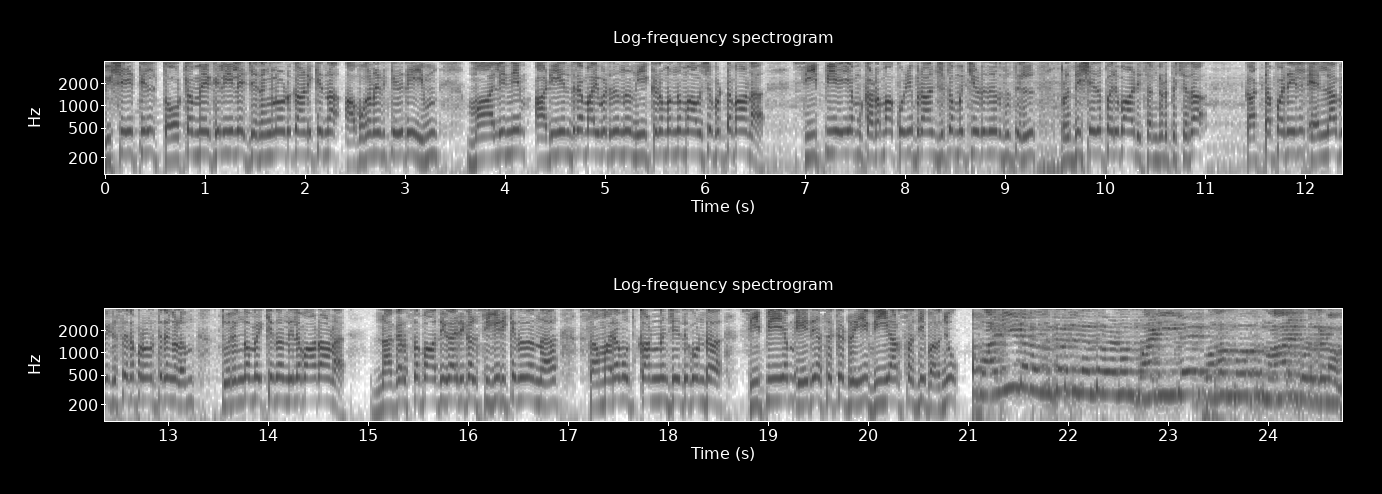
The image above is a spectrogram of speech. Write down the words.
വിഷയത്തിൽ തോട്ടം മേഖലയിലെ ജനങ്ങളോട് കാണിക്കുന്ന അവഗണനയ്ക്കെതിരെയും മാലിന്യം അടിയന്തരമായി ഇവിടെ നിന്ന് നീക്കണമെന്നും ആവശ്യപ്പെട്ടുമാണ് C P I M Kadamakuzhi branch കമ്മിറ്റിയുടെ നേതൃത്വത്തിൽ പ്രതിഷേധ പരിപാടി സംഘടിപ്പിച്ചത്. കട്ടപ്പനയിൽ എല്ലാ വികസന പ്രവർത്തനങ്ങളും തുരങ്കം വയ്ക്കുന്ന നിലപാടാണ് നഗരസഭാധികാരികൾ സ്വീകരിക്കുന്നതെന്ന് സമരം ഉദ്ഘാടനം ചെയ്തുകൊണ്ട് C P M area secretary V R Saji പറഞ്ഞു. വഴിയുടെ വികസനത്തിന് എന്ത് വേണം? വഴിയിലെ പുറംപോക്ക് മാറി കൊടുക്കണം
